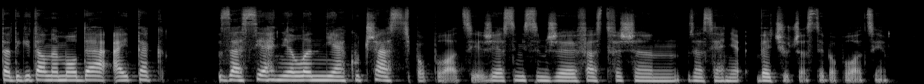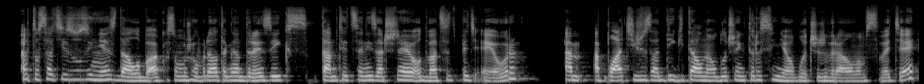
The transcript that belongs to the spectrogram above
tá digitálna moda aj tak zasiahne len nejakú časť populácie. Že ja si myslím, že fast fashion zasiahne väčšiu časť tej populácie. A to sa ti, Zuzi, nezdá, lebo ako som už hovorila, tak na DressX tam tie ceny začínajú od 25 eur a, a platíš za digitálne oblečenie, ktoré si neoblečeš v reálnom svete,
